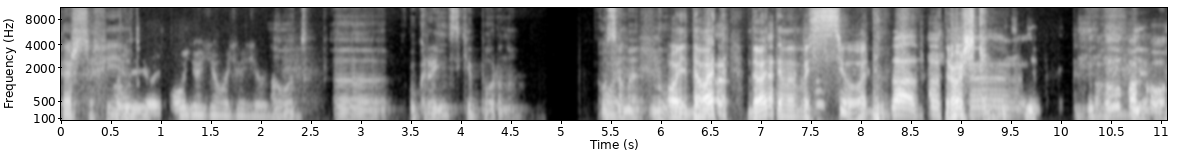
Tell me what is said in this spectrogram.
Теж Софія. Ой-ой-ой. Ой-ой-ой-ой-ой. А от е, українське порно. Ой. саме, ну, Ой, давайте, давайте ми без цього. Трошки. Е, Глибоко,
